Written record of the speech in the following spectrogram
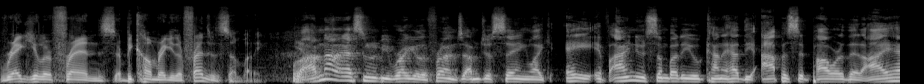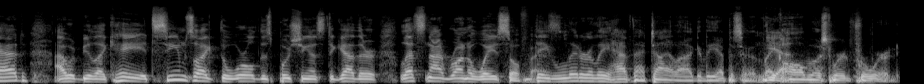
regular friends or become regular friends with somebody. Well, I'm not asking them to be regular friends. I'm just saying, like, hey, if I knew somebody who kind of had the opposite power that I had, I would be like, hey, it seems like the world is pushing us together. Let's not run away so fast. They literally have that dialogue in the episode, like Yeah. almost word for word.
